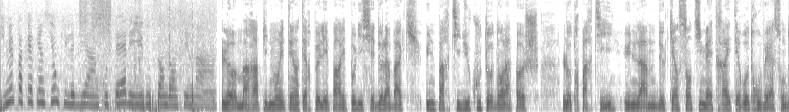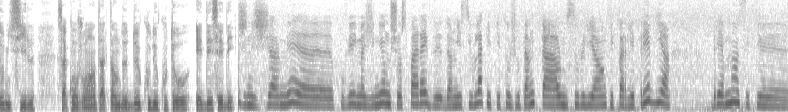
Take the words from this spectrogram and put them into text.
Je n'ai même pas fait attention qu'il avait un couteau et une sang dans ses mains. L'homme a rapidement été interpellé par les policiers de la BAC, une partie du couteau dans la poche. L'autre partie, une lame de 15 cm, a été retrouvée à son domicile. Sa conjointe, atteinte de deux coups de couteau, est décédée. Je n'ai jamais euh, pu imaginer une chose pareille d'un monsieur-là qui était toujours dans calme, souriant, qui parlait très bien. Vraiment, c'était...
